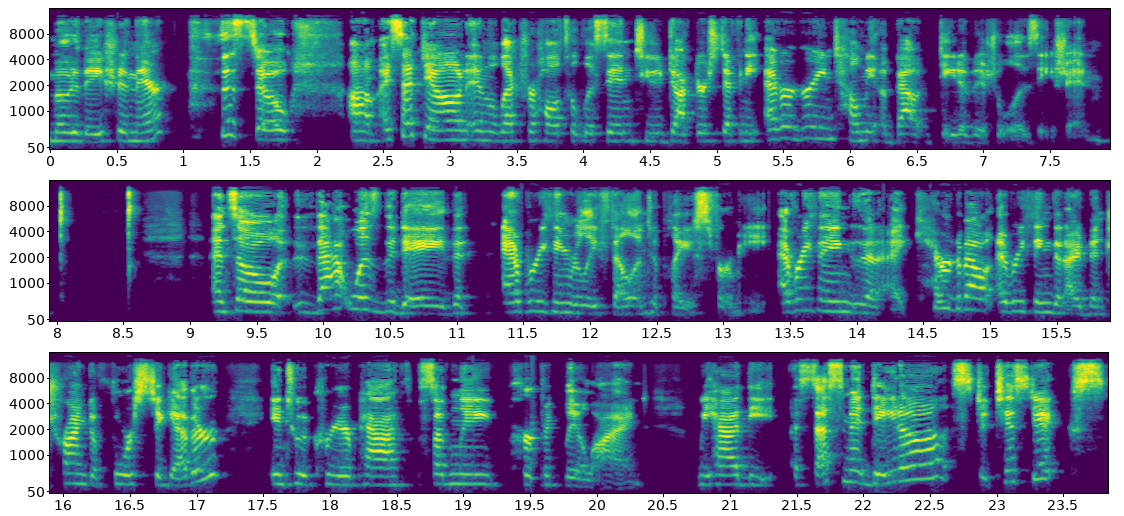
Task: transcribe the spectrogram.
motivation there. so um, I sat down in the lecture hall to listen to Dr. Stephanie Evergreen tell me about data visualization. And so that was the day that everything really fell into place for me. Everything that I cared about, everything that I'd been trying to force together into a career path suddenly perfectly aligned. We had the assessment data, statistics,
